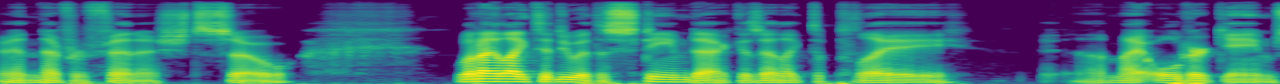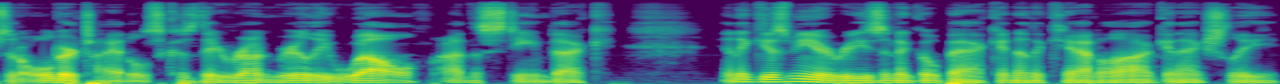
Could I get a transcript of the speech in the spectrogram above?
and never finished. So, what I like to do with the Steam Deck is I like to play uh, my older games and older titles because they run really well on the Steam Deck. And it gives me a reason to go back into the catalog and actually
